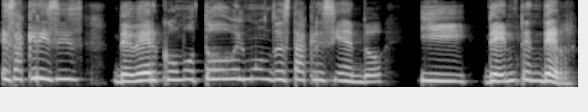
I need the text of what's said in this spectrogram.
esa crisis de ver cómo todo el mundo está creciendo y de entender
